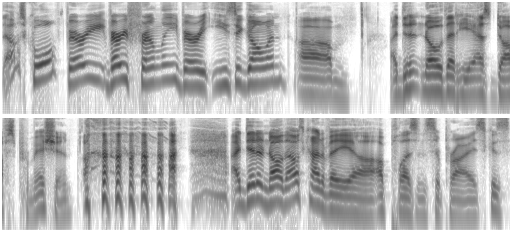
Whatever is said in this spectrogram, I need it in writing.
That was cool. Very, very friendly. Very easygoing. Um, I didn't know that he asked Duff's permission. I didn't know. That was kind of a uh, a pleasant surprise because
